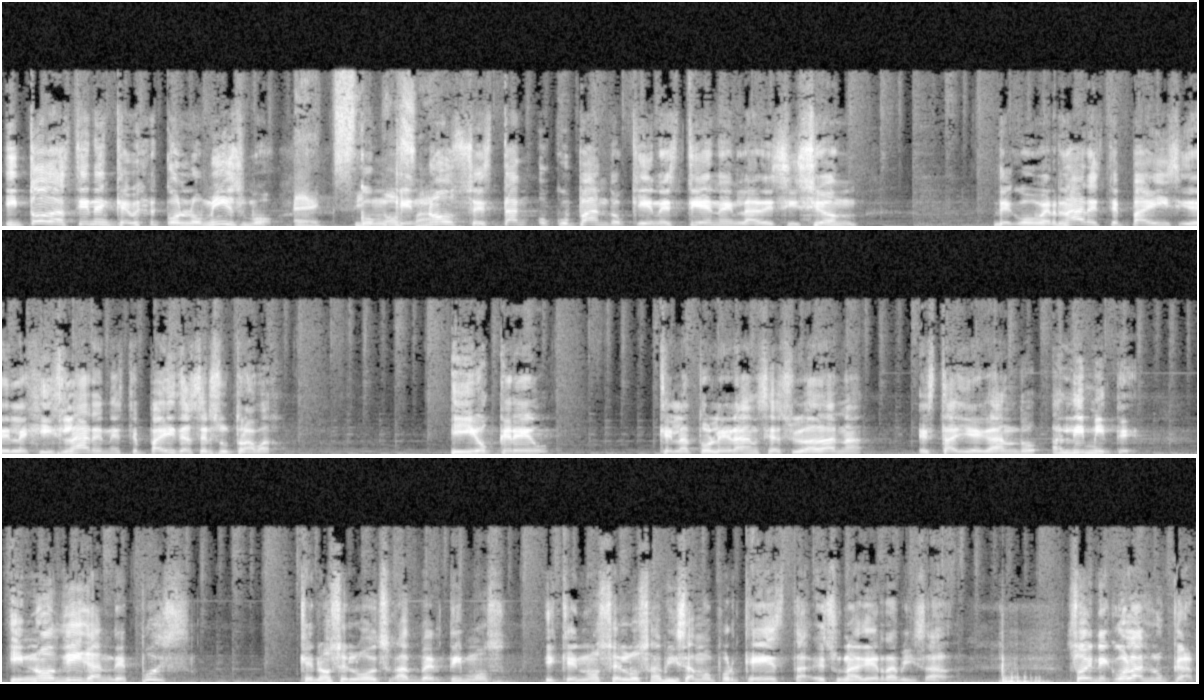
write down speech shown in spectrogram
y todas tienen que ver con lo mismo, con que no se están ocupando quienes tienen la decisión de gobernar este país y de legislar en este país, de hacer su trabajo. Y yo creo que la tolerancia ciudadana está llegando al límite. Y no digan después que no se los advertimos y que no se los avisamos, porque esta es una guerra avisada. Soy Nicolás Lucar.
